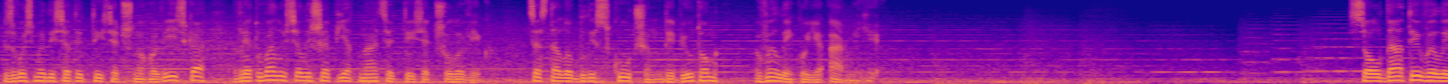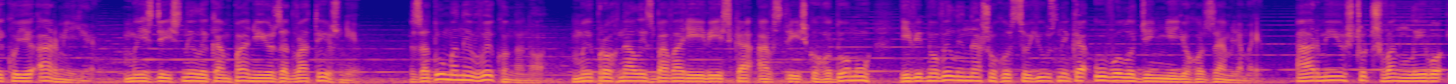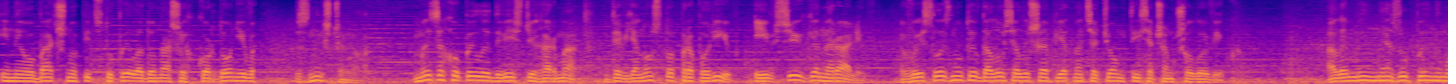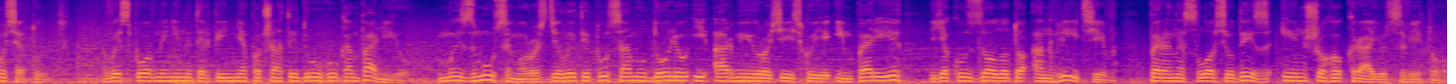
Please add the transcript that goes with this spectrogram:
З 80-тисячного війська врятувалося лише 15 тисяч чоловік. Це стало блискучим дебютом великої армії. Солдати великої армії. Ми здійснили кампанію за два тижні. Задумане виконано. Ми прогнали з Баварії війська австрійського дому і відновили нашого союзника у володінні його землями. Армію, що чванливо і необачно підступила до наших кордонів, знищено. Ми захопили 200 гармат, 90 прапорів і всіх генералів. Вислизнути вдалося лише 15 тисячам чоловік. Але ми не зупинимося тут. Ви сповнені нетерпіння почати другу кампанію. Ми змусимо розділити ту саму долю і армію Російської імперії, яку золото англійців, перенесло сюди з іншого краю світу.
